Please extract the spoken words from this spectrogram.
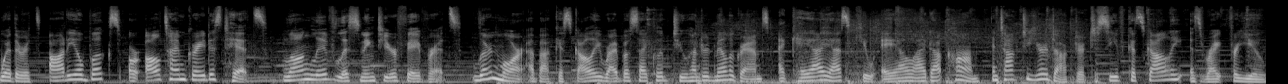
Whether it's audiobooks or all-time greatest hits, long live listening to your favorites. Learn more about Kisqali Ribociclib 200 milligrams at kisqali.com and talk to your doctor to see if Kisqali is right for you.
